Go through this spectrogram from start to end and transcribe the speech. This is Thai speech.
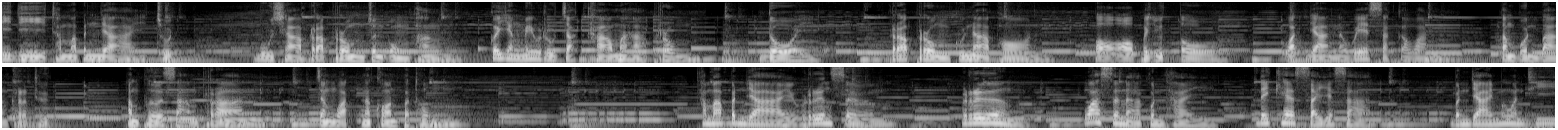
ซีดีธรรมบัญญายชุด บูชาพระพรหมจนองค์พัง ก็ยังไม่รู้จักเท้ามหาพรหมโดย พระพรหมคุณาพรปออประยุตโต วัดยาณเวศกวัน ตำบลบางกระทึก อำเภอสามพราน จังหวัดนครปฐมธรรมบรรยายเรื่องเสริม เรื่อง วาสนาคนไทยได้แค่ไสยศาสตร์ บรรยายเมื่อวันที่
